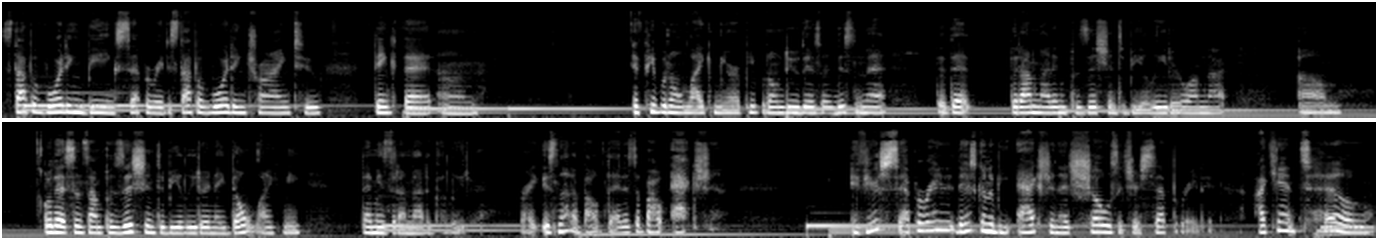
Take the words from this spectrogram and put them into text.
Stop avoiding being separated. Stop avoiding trying to think that um, if people don't like me or people don't do this or this and that, that that that I'm not in position to be a leader or I'm not, um, or that since I'm positioned to be a leader and they don't like me, that means that I'm not a good leader. Right? It's not about that. It's about action. If you're separated, there's going to be action that shows that you're separated. I can't tell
